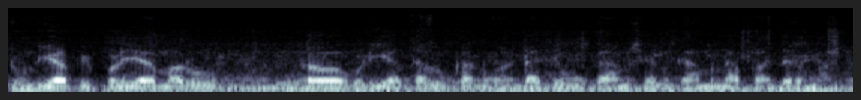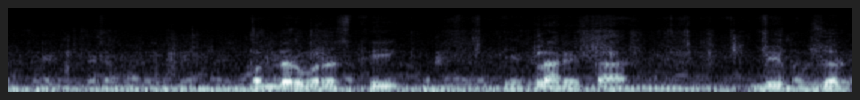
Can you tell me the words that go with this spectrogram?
ઢુંઢિયા પીપળિયા મારું વડિયા તાલુકાનું આંડા જેવું ગામ છે અને ગામના પાદરમાં પંદર વર્ષથી એકલા રહેતા બે બુઝુર્ગ.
